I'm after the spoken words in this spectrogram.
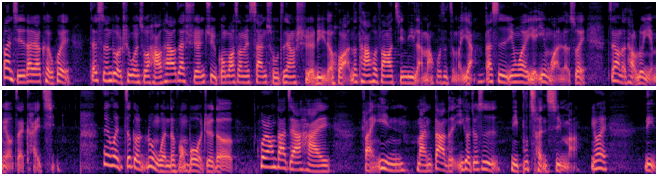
不然其实大家可以会。再深度的去问说，好，他要在选举公报上面删除这样学历的话，那他会放到经历栏吗，或是怎么样？但是因为也印完了，所以这样的讨论也没有再开启。那因为这个论文的风波，我觉得会让大家还反应蛮大的。一个就是你不诚信嘛，因为你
